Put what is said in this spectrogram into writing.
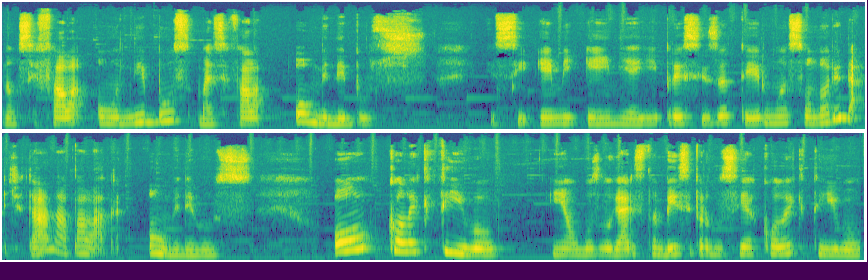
Não se fala ônibus, mas se fala ônibus. Esse MN aí precisa ter uma sonoridade, tá? Na palavra ônibus. O coletivo, em alguns lugares também se pronuncia coletivo.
